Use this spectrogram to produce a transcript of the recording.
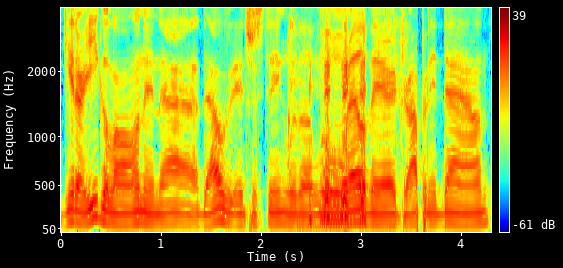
get our eagle on, and uh, that was interesting with a little rail there dropping it down.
